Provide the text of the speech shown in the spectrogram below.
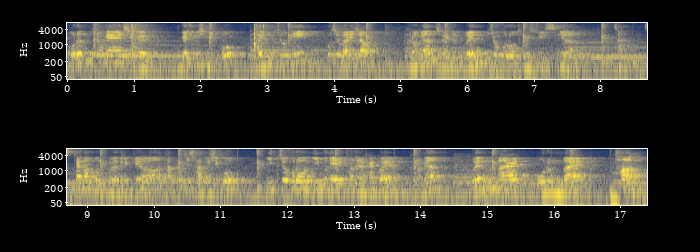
오른쪽에 지금 무게중심 있고 왼쪽이 포즈발이죠? 그러면 저희는 왼쪽으로 돌 수 있습니다. 자, 스텝 한번 보여드릴게요. 탑 포즈 잡으시고 이쪽으로 2분의 1 턴을 할 거예요. 그러면 왼발, 오른발, 턴.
